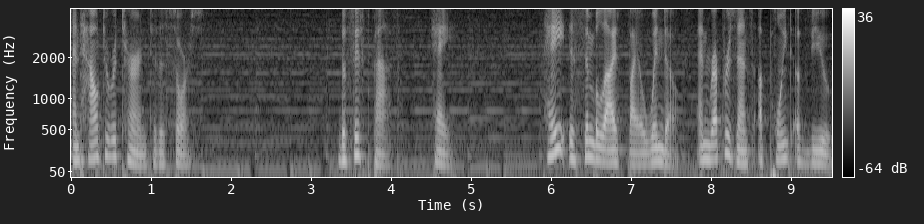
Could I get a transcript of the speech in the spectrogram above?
and how to return to the source. The fifth path, Hay. Hay is symbolized by a window and represents a point of view.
